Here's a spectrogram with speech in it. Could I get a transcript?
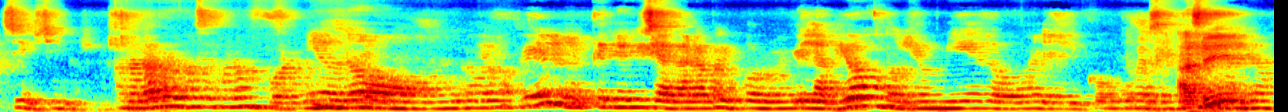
sí, sí. A Galápagos no se fueron por miedo. No, no, él quería irse a Galápagos por el avión, nos dio miedo, el helicóptero, se ¿Ah, sí? nos dio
